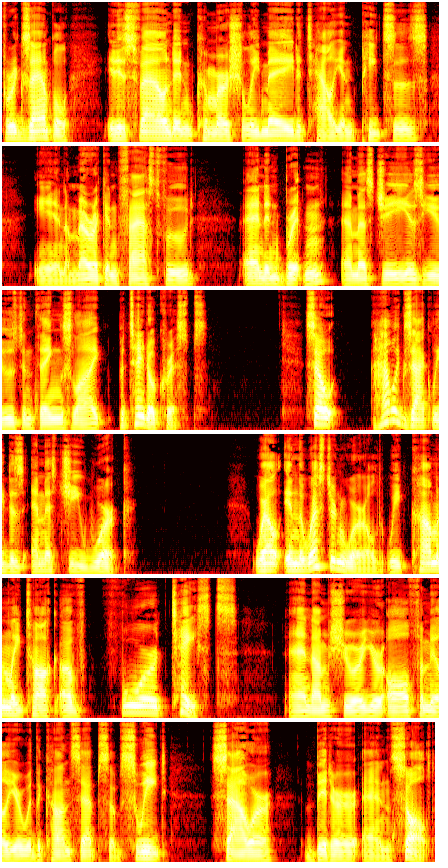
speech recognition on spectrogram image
For example, it is found in commercially made Italian pizzas, in American fast food, and in Britain, MSG is used in things like potato crisps. So, how exactly does MSG work? Well, in the Western world, we commonly talk of four tastes, and I'm sure you're all familiar with the concepts of sweet, sour, bitter, and salt.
